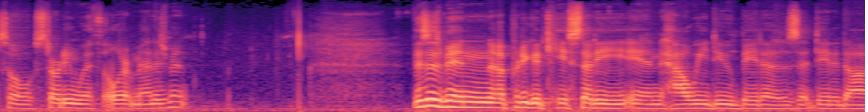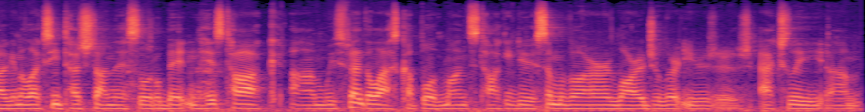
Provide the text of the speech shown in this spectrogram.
So starting with alert management, this has been a pretty good case study in how we do betas at Datadog, and Alexi touched on this a little bit in his talk. Um, we've spent the last couple of months talking to some of our large alert users. Actually, um,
